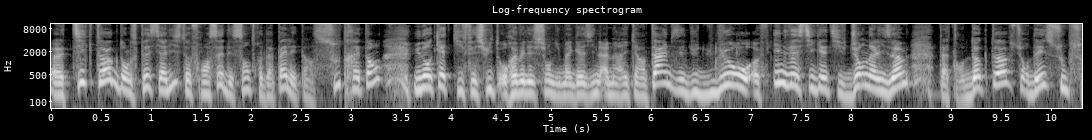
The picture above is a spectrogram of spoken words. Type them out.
euh, TikTok, dont le spécialiste français des centres d'appel est un sous-traitant. Une enquête qui fait suite aux révélations du magazine américain Times et du Bureau of Investigative Journalism datant d'octobre sur des soupçons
